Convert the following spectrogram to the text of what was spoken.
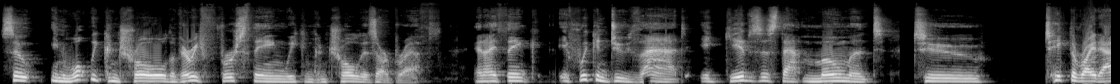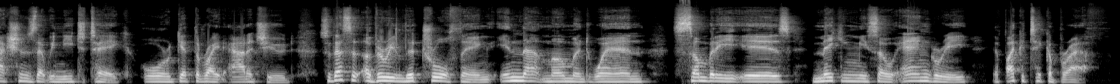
So, in what we control, the very first thing we can control is our breath. And I think if we can do that, it gives us that moment to take the right actions that we need to take or get the right attitude. So that's a, a, very literal thing in that moment when somebody is making me so angry. If I could take a breath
